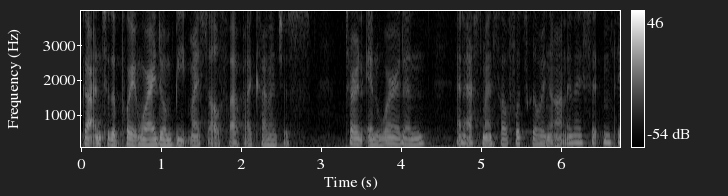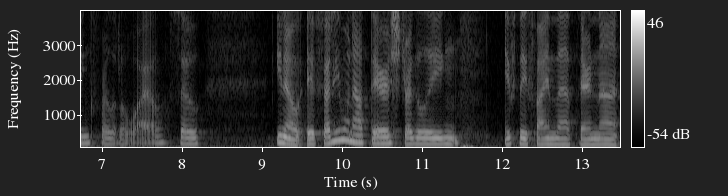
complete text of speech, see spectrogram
gotten to the point where I don't beat myself up. I kind of just turn inward and, and ask myself what's going on. And I sit and think for a little while. So, you know, if anyone out there is struggling, if they find that they're not,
